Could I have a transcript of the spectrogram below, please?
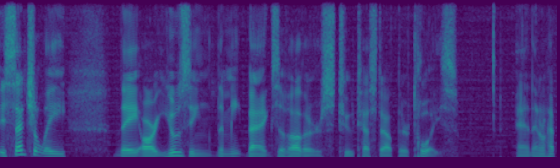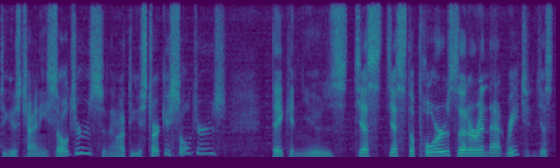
essentially, they are using the meat bags of others to test out their toys. And they don't have to use Chinese soldiers, and they don't have to use Turkish soldiers. They can use just just the pores that are in that region. Just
